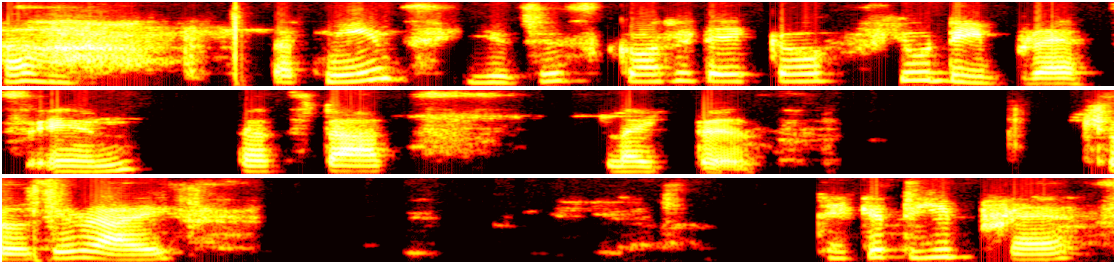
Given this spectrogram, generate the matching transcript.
that means you just got to take a few deep breaths in that starts like this. Close your eyes. Take a deep breath.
